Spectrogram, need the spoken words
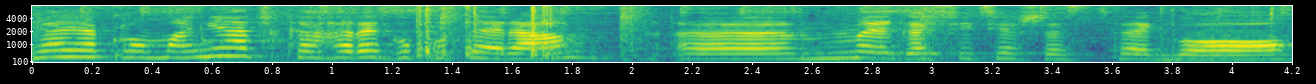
Ja jako maniaczka Harry'ego Pottera e, mega się cieszę z tego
